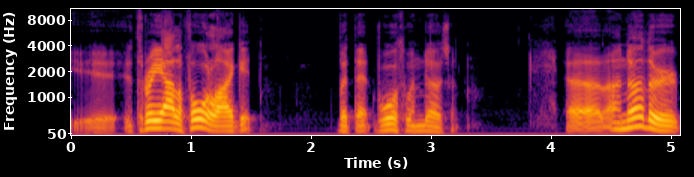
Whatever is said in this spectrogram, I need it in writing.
uh, three out of four like it, but that fourth one doesn't. Uh, another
